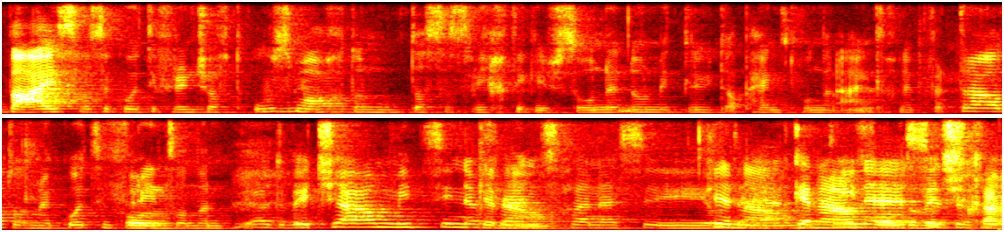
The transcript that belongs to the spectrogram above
weiß, was eine gute Freundschaft ausmacht und dass es wichtig ist. So nicht nur mit Leuten abhängt, die er eigentlich nicht vertraut oder nicht gut sind ihn, sondern Ja, du willst ja auch mit seinen Genau. Friends können sein. Genau. oder Genau, voll, du willst dich auch mit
